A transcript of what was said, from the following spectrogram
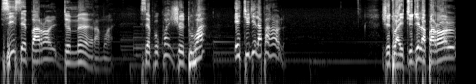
Si ces paroles demeurent en moi, c'est pourquoi je dois étudier la parole. Je dois étudier la parole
